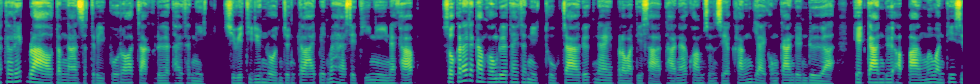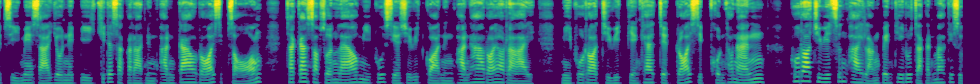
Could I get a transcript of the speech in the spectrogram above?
าร์กาเร็ตบราวน์ตำนานสตรีผู้รอดจากเรือไททานิกชีวิตที่ดิ้นรนจนกลายเป็นมหาเศรษฐีนีนะครับโศกนาฏกรรมของเรือไททานิกถูกจารึกในประวัติศาสตร์ฐานะความสูญเสียครั้งใหญ่ของการเดินเรือ เหตุการณ์เรืออับปางเมื่อวันที่ 14 เมษายนในปีคิตศักราช 1912 จากการสอบสวนแล้วมีผู้เสียชีวิตกว่า 1,500 ราย มีผู้รอดชีวิตเพียงแค่ 710 คนเท่านั้น ผู้รอดชีวิตซึ่งภายหลังเป็นที่รู้จักกันมากที่สุด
